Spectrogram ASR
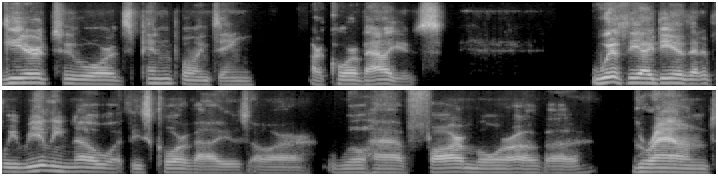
geared towards pinpointing our core values with the idea that if we really know what these core values are, we'll have far more of a ground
